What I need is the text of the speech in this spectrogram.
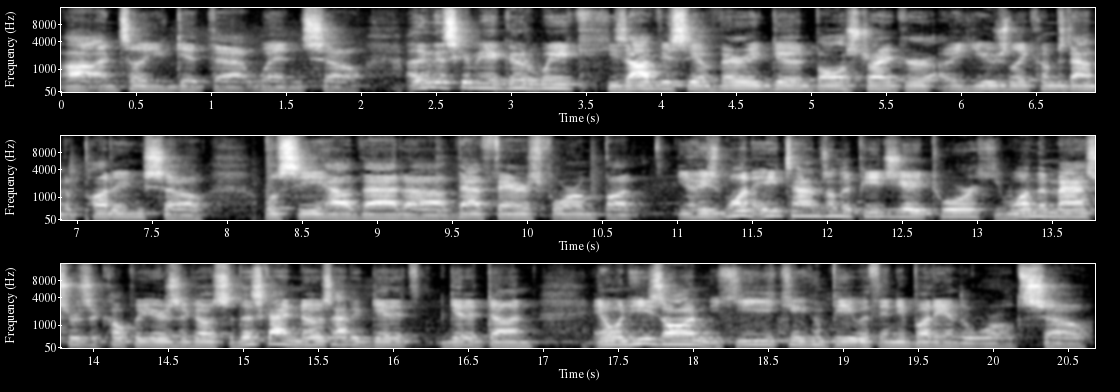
uh, until you get that win. So i think this could be a good week. He's obviously a very good ball striker. It usually comes down to putting so we'll see how that uh, that fares for him. But you know he's won eight times on the pga tour. He won the masters a couple years ago. So this guy knows how to get it get it done and when he's on, he can compete with anybody in the world. So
